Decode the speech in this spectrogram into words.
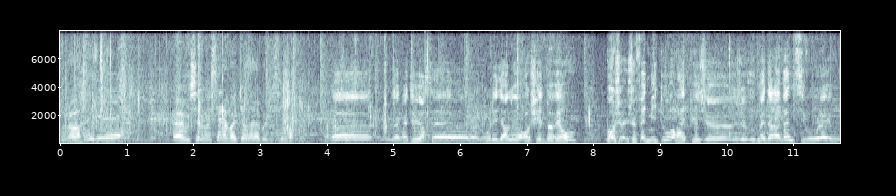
Bonjour. Bonjour. Euh, vous savez où c'est la voiture de la Bolissime Euh, la voiture, c'est, euh, vous voulez dire le rocher de Bovero? Bon, je, je fais demi-tour là et puis je, je vous mets dans la benne si vous voulez. vous.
